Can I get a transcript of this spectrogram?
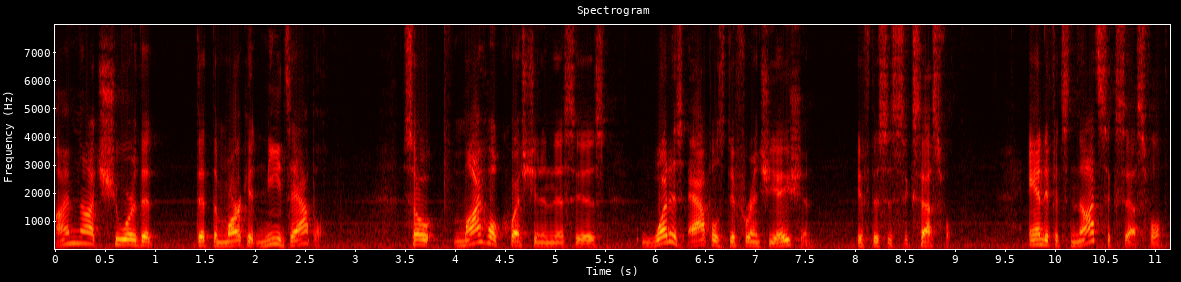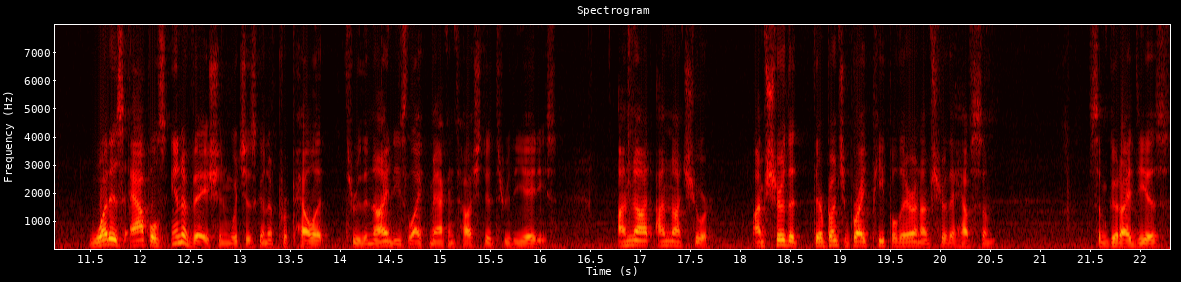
I'm not sure that, that the market needs Apple. So my whole question in this is, what is Apple's differentiation if this is successful? And if it's not successful, what is Apple's innovation which is going to propel it through the 90s like Macintosh did through the 80s? I'm not, I'm not sure. I'm sure that there are a bunch of bright people there, and I'm sure they have some, some good ideas.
